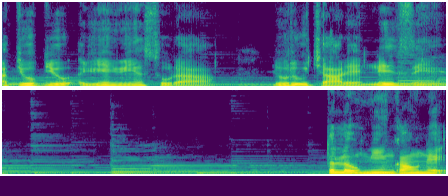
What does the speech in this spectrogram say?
အပြိုပြိုအယွင်းယွင်းဆိုတာလူလူကြားတဲ့နေ့စဉ်တလုံးမြင်းကောင်းတဲ့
